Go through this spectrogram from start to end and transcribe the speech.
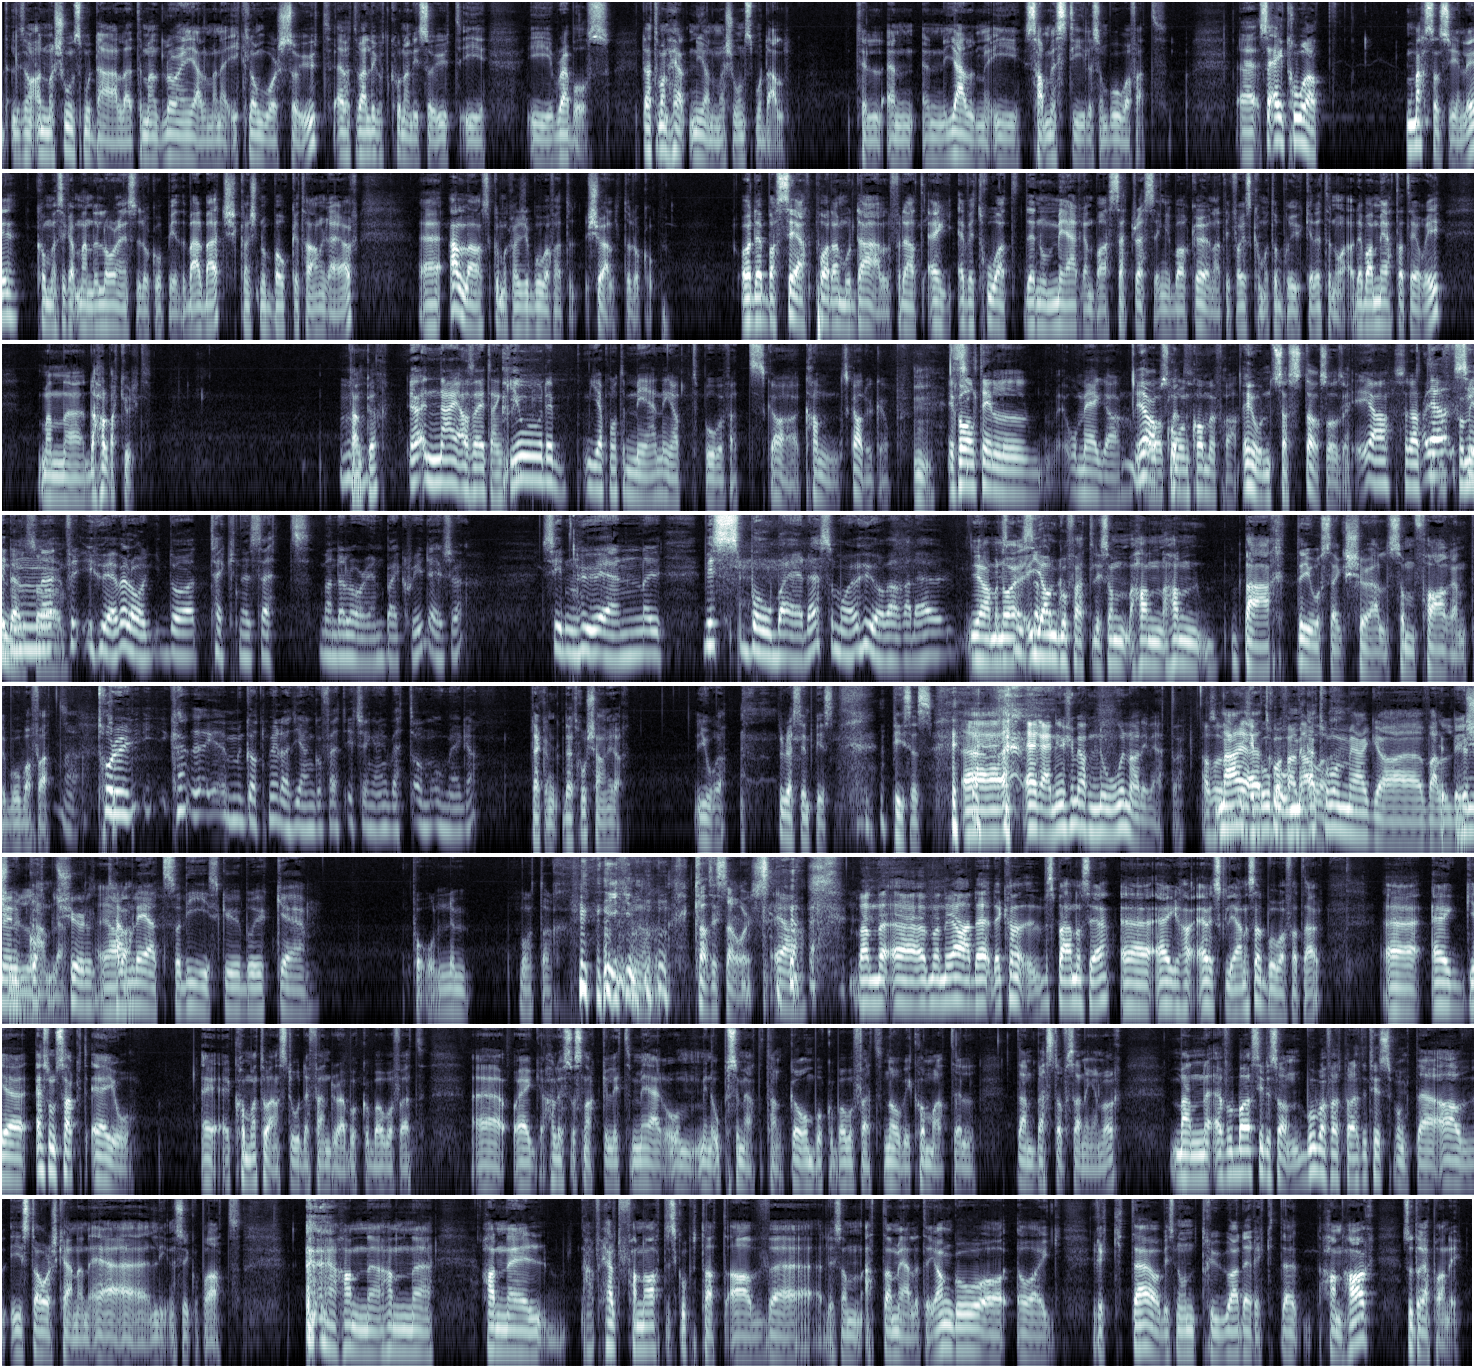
liksom animasjonsmodellene til Mandalorian-hjelmene i Clone Wars så ut. Jeg vet veldig godt hvordan de så ut i, i Rebels. Dette var en helt ny animasjonsmodell til en, en hjelm i samme stil som Bobafett. Eh, så jeg tror at mest sannsynlig kommer sikkert Mandalorians til å dukke opp i The Bad Batch. Kanskje noe Boketan-greier. Eh, eller så kommer kanskje Bobafett sjøl til å dukke opp. Og det er basert på den modellen, for jeg, jeg vil tro at det er noe mer enn bare set dressing i bakgrunnen. At de faktisk kommer til å bruke det til noe. Det er bare metateori, men eh, det hadde vært kult. Tanker? Ja, nei, altså, jeg tenker jo det gir på en måte mening at Bobafett skal, kan, skal dukke opp. I forhold til Omega, Ja, og hvor hun kommer fra. Er jo en søster, så å si. Ja, så det, Ja, for min del så eh, for Hun er vel òg da teknisk sett Mandalorian by Creed, er hun ikke det? Siden hun er en Hvis Boba er det, så må jo hun være det. Ja, men nå er Jango Fett liksom Han, han bærte jo seg sjøl som faren til Boba Fett. Ja. Tror du kan, er Godt mulig at Jango Fett ikke engang vet om Omega. Det, kan, det tror ikke han gjør. Gjorde. Rest in peace. Pieces. Uh, Jeg regner jo ikke med at noen av de vet det. Altså, nei, ikke jeg tror, Fett jeg tror Omega er veldig Hun er en godt hemmelig. skjult Ja, hemmelighet, så de skulle bruke på onde måter. Klassisk Star Wars. Ja. Men, uh, men ja, det, det kan spennende å se. Uh, jeg, har, jeg skulle gjerne sett Boba Fett her. Uh, jeg, jeg som sagt er jo jeg, jeg kommer til å være en stor defender av Book of Boba Fett. Og jeg har lyst til å snakke litt mer om mine oppsummerte tanker om Book of Boba Fett når vi kommer til den Best of-sendingen vår. Men jeg får bare si det sånn. Boba Fett på dette tidspunktet av, i Star Wars Cannon er en liten psykopat. han, han, han er helt fanatisk opptatt av eh, liksom ettermælet til Jango og, og ryktet, og hvis noen truer det ryktet han har, så dreper han dem.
